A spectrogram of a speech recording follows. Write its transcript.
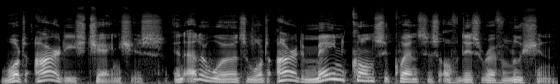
What are these changes? In other words, what are the main consequences of this revolution?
